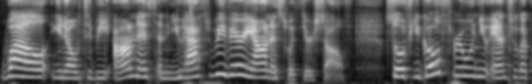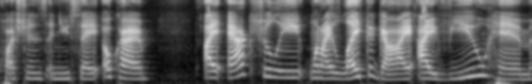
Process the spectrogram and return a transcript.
well, you know, to be honest, and you have to be very honest with yourself. So if you go through and you answer the questions and you say, okay, I actually, when I like a guy, I view him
